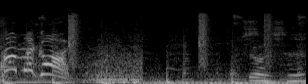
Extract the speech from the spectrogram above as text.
ohmygod 就是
